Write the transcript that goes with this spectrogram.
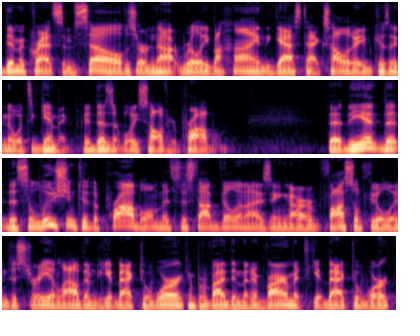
Democrats themselves are not really behind the gas tax holiday because they know it's a gimmick. It doesn't really solve your problem the, the, the, the solution to the problem is to stop villainizing our fossil fuel industry and allow them to get back to work and provide them an environment to get back to work.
